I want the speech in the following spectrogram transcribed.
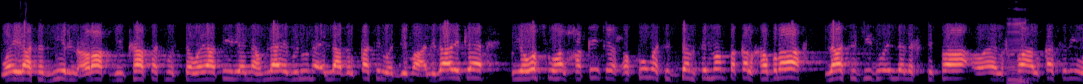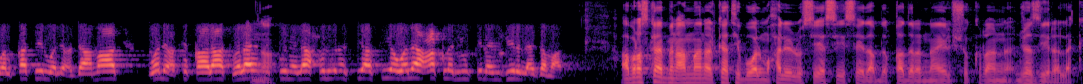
وإلى تدمير العراق بكافة مستوياته لأنهم لا يؤمنون إلا بالقتل والدماء، لذلك هي وصفها الحقيقي حكومة الدم في المنطقة الخضراء لا تجيد إلا الاختفاء والاخفاء القسري والقتل والإعدامات والاعتقالات ولا نعم. يملكون لا حلولا سياسية ولا عقلا يمكن ان يدير الأزمات. عبر سكايب من عمان الكاتب والمحلل السياسي سيد عبد القادر النايل شكرا جزيلا لك.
